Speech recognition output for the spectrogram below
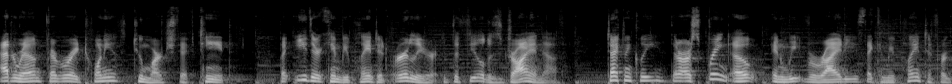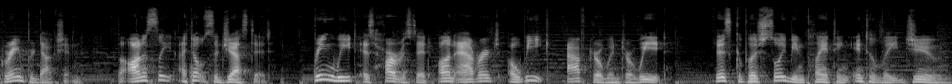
at around February 20th to March 15th. But either can be planted earlier if the field is dry enough. Technically, there are spring oat and wheat varieties that can be planted for grain production, but honestly, I don't suggest it. Spring wheat is harvested on average a week after winter wheat. This could push soybean planting into late June.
